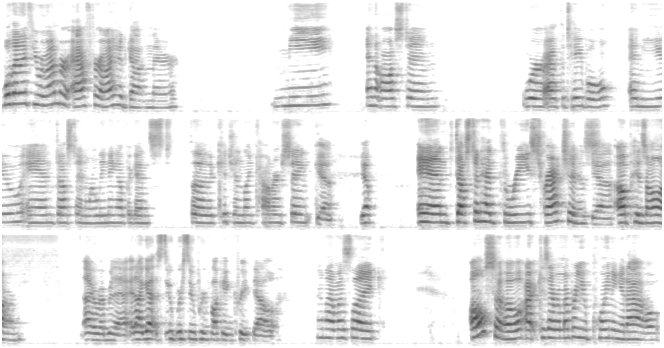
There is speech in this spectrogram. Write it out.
well, then, if you remember, after I had gotten there, me and Austin were at the table, and you and Dustin were leaning up against the kitchen like counter sink, Yeah. Yep. And Dustin had three scratches Yeah. up his arm, I remember that. And I got super, super fucking creeped out. and I was like. Also, because I remember you pointing it out,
